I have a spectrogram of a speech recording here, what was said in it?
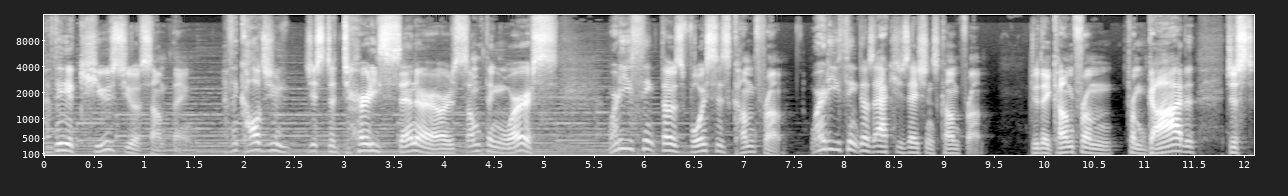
Have they accused you of something? Have they called you just a dirty sinner or something worse? Where do you think those voices come from? Where do you think those accusations come from? Do they come from, from God just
